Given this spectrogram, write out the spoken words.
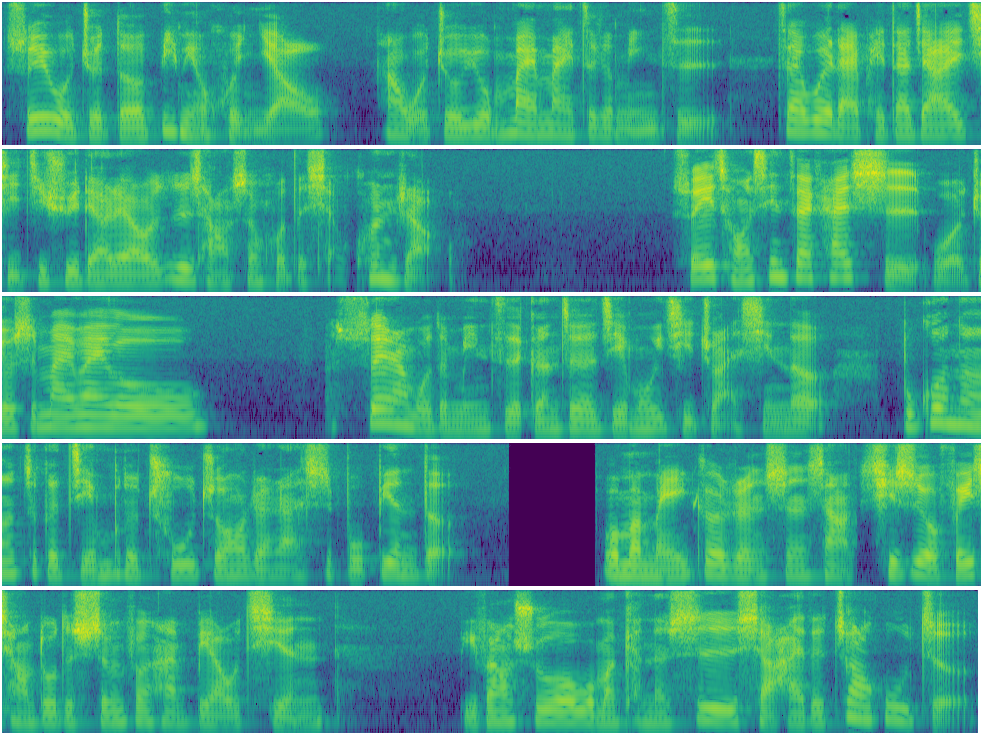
所以我觉得避免混淆，那我就用麦麦这个名字。在未来陪大家一起继续聊聊日常生活的小困扰，所以从现在开始，我就是麦麦喽。虽然我的名字跟这个节目一起转型了，不过呢，这个节目的初衷仍然是不变的。我们每一个人身上其实有非常多的身份和标签，比方说，我们可能是小孩的照顾者，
